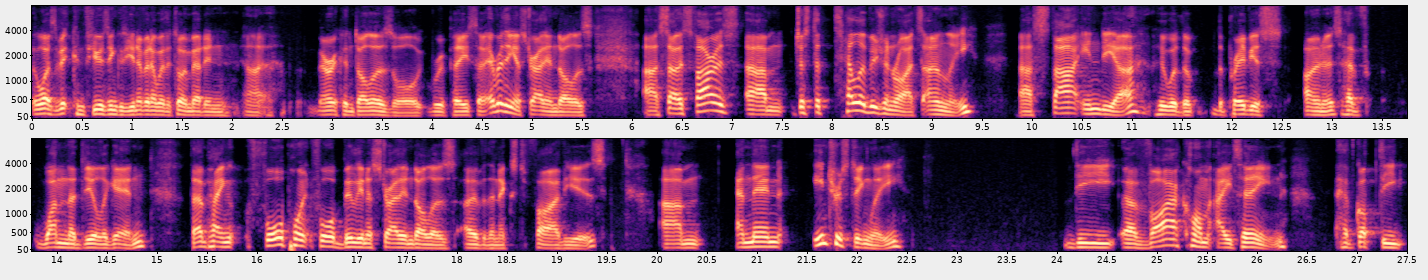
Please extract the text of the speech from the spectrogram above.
it was a bit confusing because you never know whether they're talking about in uh, American dollars or rupees. So everything Australian dollars. Uh, so as far as um, just the television rights only, uh, Star India, who were the the previous owners, have won the deal again. They're paying 4.4 billion Australian dollars over the next five years, um, and then interestingly, the uh, Viacom 18 have got the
